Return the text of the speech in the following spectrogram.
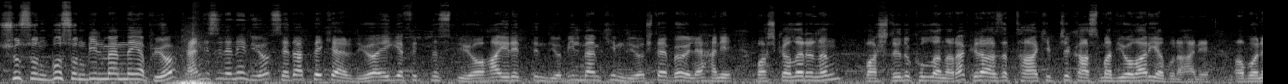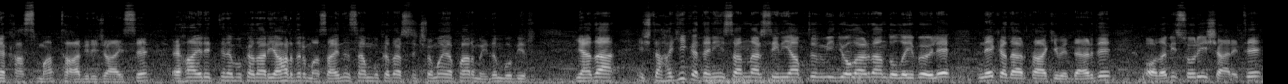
Şusun busun bilmem ne yapıyor. Kendisi de ne diyor? Sedat Peker diyor. Ege Fitness diyor. Hayrettin diyor. Bilmem kim diyor. İşte böyle hani başkalarının başlığını kullanarak biraz da takipçi kasma diyorlar ya buna hani abone kasma tabiri caizse. E Hayrettin'e bu kadar yardırmasaydın sen bu kadar sıçrama yapar mıydın bu bir. Ya da işte hakikaten insanlar seni yaptığın videolardan dolayı böyle ne kadar takip ederdi? O da bir soru işareti.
